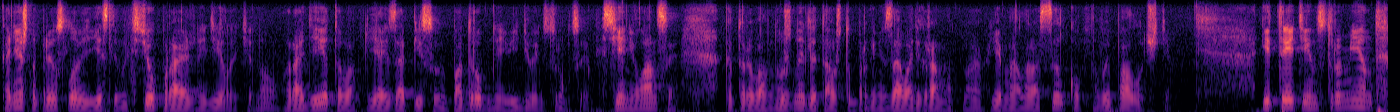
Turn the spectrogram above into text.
Конечно, при условии, если вы все правильно делаете. Но ради этого я и записываю подробные видеоинструкции. Все нюансы, которые вам нужны для того, чтобы организовать грамотную e-mail рассылку, вы получите. И третий инструмент,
